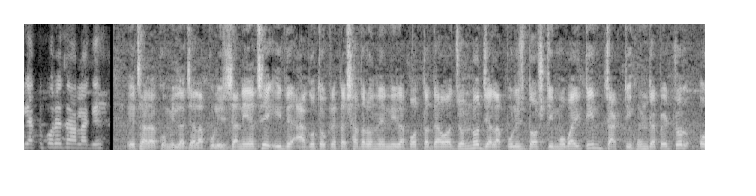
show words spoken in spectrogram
ইয়াতে পরে যাওয়া লাগে। এছাড়া কুমিল্লা জেলা পুলিশ জানিয়েছে, ঈদে আগত ক্রেতা সাধারণের নিরাপত্তা দেওয়ার জন্য জেলা পুলিশ দশটি মোবাইল টিম, চারটি হুন্ডা পেট্রোল ও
